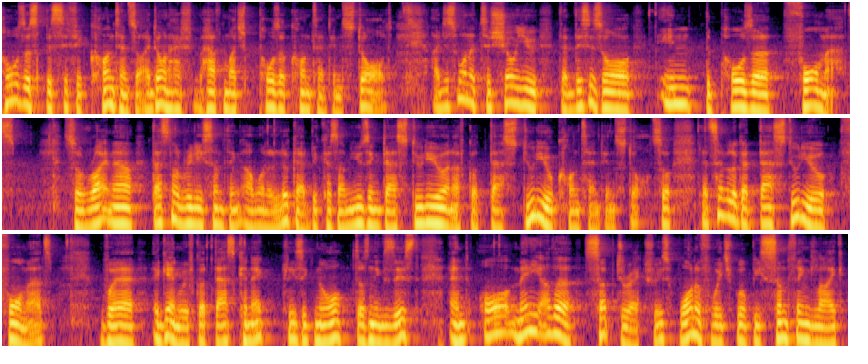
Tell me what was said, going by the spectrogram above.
Poser specific content, so I don't have, have much Poser content installed. I just wanted to show you that this is all in the Poser formats. So right now, that's not really something I want to look at because I'm using DAZ Studio and I've got DAZ Studio content installed. So let's have a look at DAZ Studio formats where again, we've got DAZ Connect, please ignore, doesn't exist, and all many other subdirectories, one of which will be something like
